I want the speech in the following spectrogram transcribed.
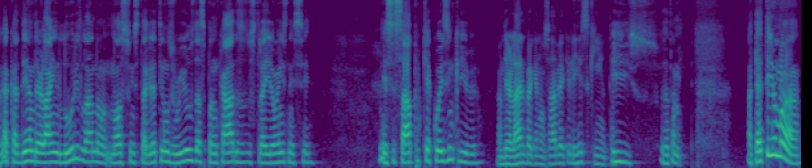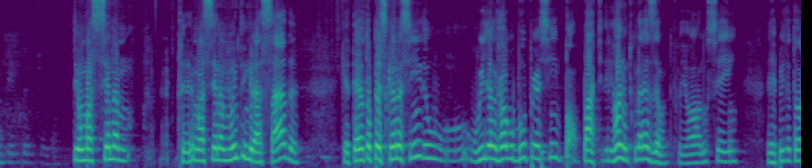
HKD underline Lures, lá no nosso Instagram tem uns reels das pancadas dos trairões nesse, nesse sapo, que é coisa incrível. Underline, pra quem não sabe, é aquele risquinho. Tá? Isso, exatamente. Até tem uma. Tem uma cena. Tem uma cena muito engraçada. Que até eu tô pescando assim, o William joga o blooper assim, pô, bate. Ele, olha, um tucunarezão. Eu falei, ó, não sei, hein. De repente eu tava,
